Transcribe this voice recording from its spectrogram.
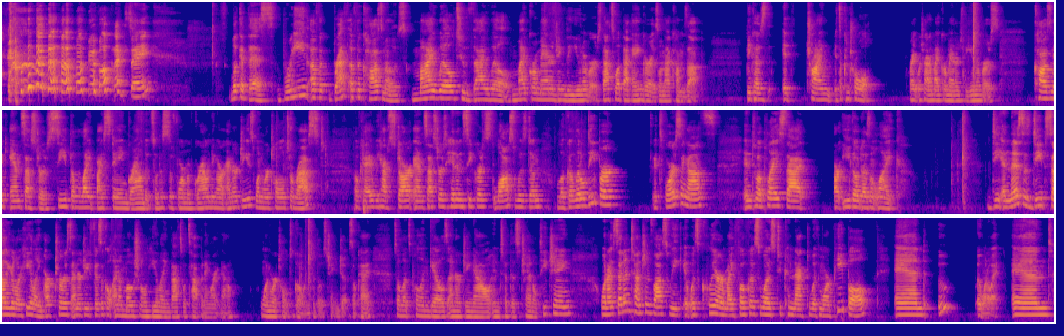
you know what I'm saying? Look at this. Breathe of the breath of the cosmos. My will to thy will. Micromanaging the universe. That's what that anger is when that comes up. Because it's trying, it's a control, right? We're trying to micromanage the universe. Cosmic ancestors seed the light by staying grounded. So this is a form of grounding our energies when we're told to rest. Okay, we have star ancestors, hidden secrets, lost wisdom. Look a little deeper it's forcing us into a place that our ego doesn't like. D and this is deep cellular healing, Arcturus energy, physical and emotional healing. That's what's happening right now when we're told to go into those changes, okay? So let's pull in Gail's energy now into this channel teaching. When I set intentions last week, it was clear my focus was to connect with more people and, ooh, it went away. And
